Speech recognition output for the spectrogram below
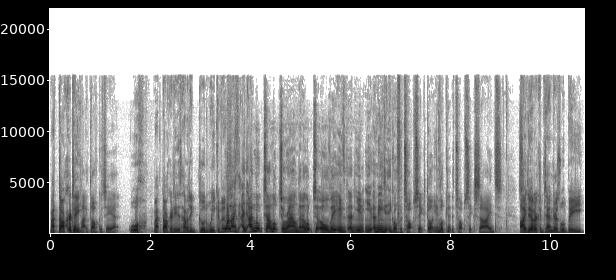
Matt Doherty. Matt Doherty, yeah. Oh, Matt Doherty is having a good week of it. Well, I, I, I looked I looked around and I looked at all the. You, you immediately go for top six, don't you? Looking at the top six sides. so I- the other contenders would be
